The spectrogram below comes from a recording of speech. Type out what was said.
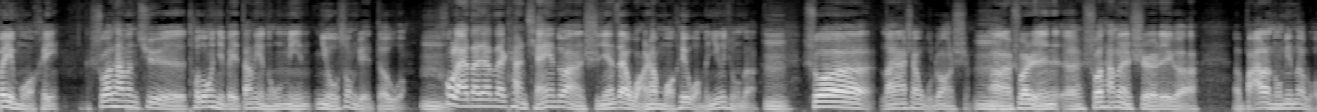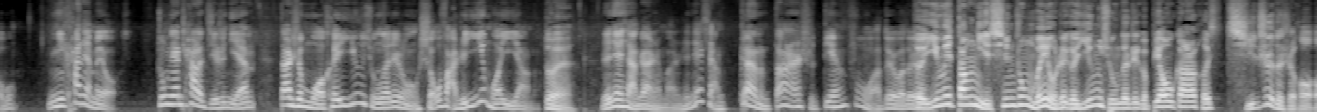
被抹黑。说他们去偷东西被当地农民扭送给德国。嗯，后来大家再看前一段时间在网上抹黑我们英雄的，嗯，说狼牙山五壮士嗯、啊，说人呃说他们是这个呃拔了农民的萝卜。你看见没有？中间差了几十年，但是抹黑英雄的这种手法是一模一样的。对人家想干什么？人家想干的当然是颠覆啊，对吧？对对，因为当你心中没有这个英雄的这个标杆和旗帜的时候，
